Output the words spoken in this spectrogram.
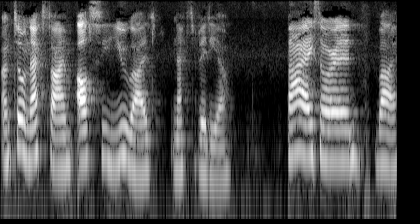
Until next time, I'll see you guys next video. Bye, Soren. Bye.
